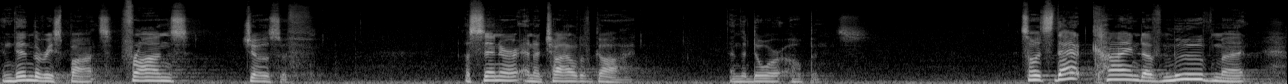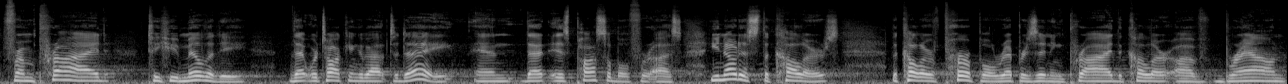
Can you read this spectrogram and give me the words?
And then the response Franz Joseph, a sinner and a child of God. And the door opens. So it's that kind of movement from pride to humility that we're talking about today, and that is possible for us. You notice the colors the color of purple representing pride, the color of brown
